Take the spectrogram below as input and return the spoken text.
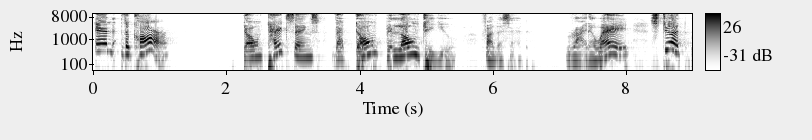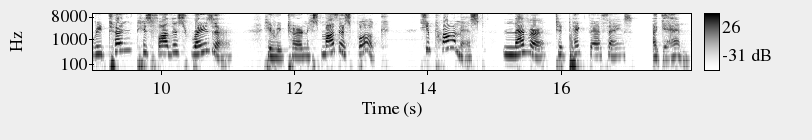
and the car. Don't take things that don't belong to you, father said. Right away, Stuart returned his father's razor. He returned his mother's book. He promised never to take their things again.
